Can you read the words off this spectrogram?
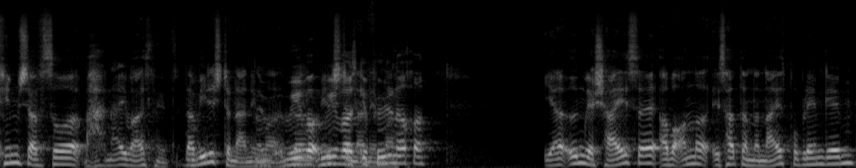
kommst du auf so, ah, nein, ich weiß nicht, da willst du dann auch nicht mehr. Wie, da wie war das Gefühl nachher? Ja, irgendwie scheiße, aber ander, es hat dann ein neues Problem gegeben.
